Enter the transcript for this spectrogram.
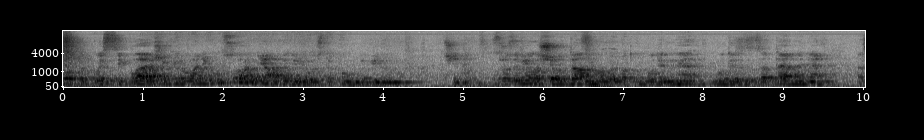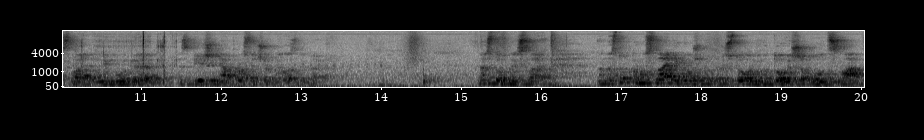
Тобто ось ці клавіші керування курсором я виділю ось такому довільному чині. Зрозуміло, що в даному випадку буде не буде затемнення слайду, не буде збільшення, а просто чорнила зникають. Наступний слайд. На наступному слайді ми вже використовуємо готовий шаблон SMART,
